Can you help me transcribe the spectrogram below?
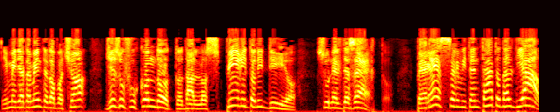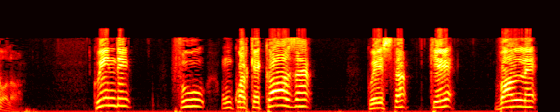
immediatamente dopo ciò, Gesù fu condotto dallo Spirito di Dio su nel deserto per esservi tentato dal diavolo. Quindi fu un qualche cosa, questa, che volle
